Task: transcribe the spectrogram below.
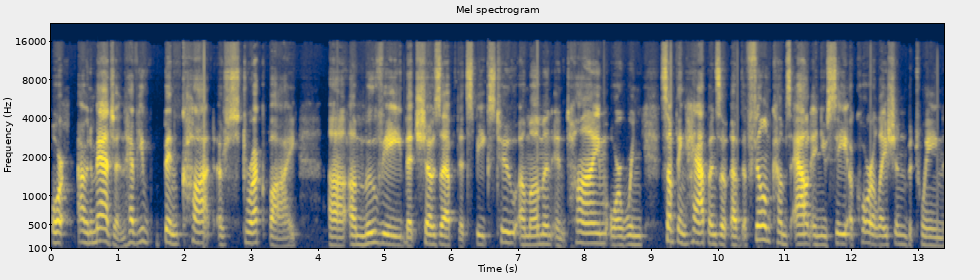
or I would imagine, have you been caught or struck by uh, a movie that shows up that speaks to a moment in time, or when something happens, of, of the film comes out and you see a correlation between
